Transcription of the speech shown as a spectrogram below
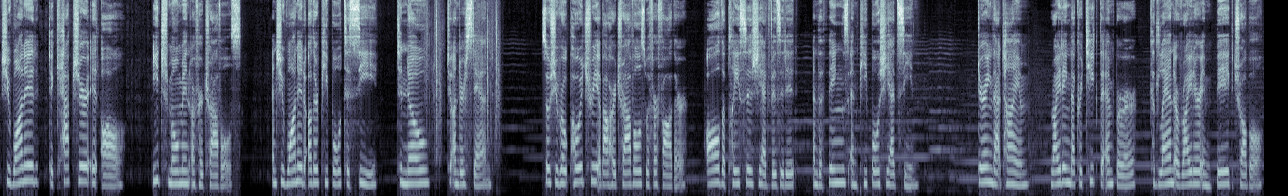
She wanted to capture it all, each moment of her travels. And she wanted other people to see, to know, to understand. So she wrote poetry about her travels with her father, all the places she had visited, and the things and people she had seen. During that time, writing that critiqued the emperor could land a writer in big trouble.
